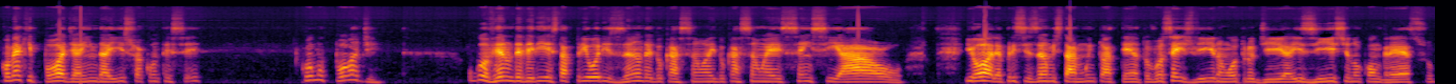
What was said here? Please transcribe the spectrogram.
Como é que pode ainda isso acontecer? Como pode? O governo deveria estar priorizando a educação. A educação é essencial. E olha, precisamos estar muito atentos. Vocês viram outro dia, existe no Congresso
